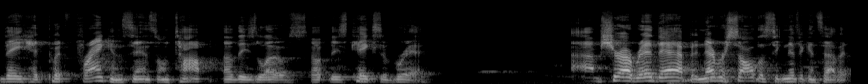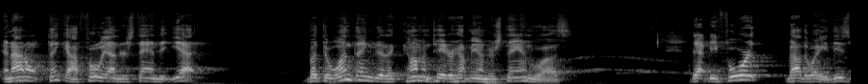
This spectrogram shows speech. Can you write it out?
they had put frankincense on top of these loaves, of these cakes of bread. I'm sure I read that, but never saw the significance of it. And I don't think I fully understand it yet. But the one thing that a commentator helped me understand was that before, by the way, these,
